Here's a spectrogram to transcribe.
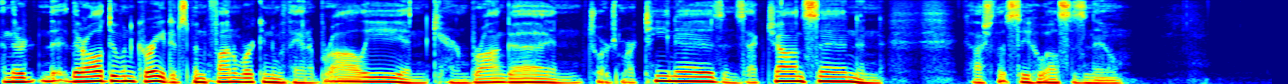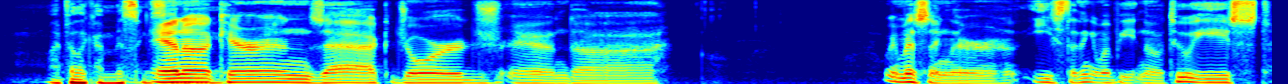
and they're they're all doing great. It's been fun working with Anna Brawley and Karen Bronga and George Martinez and Zach Johnson and gosh, let's see who else is new. I feel like I'm missing Anna, somebody. Karen, Zach, George, and uh, we're missing there. East, I think it might be no two East.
